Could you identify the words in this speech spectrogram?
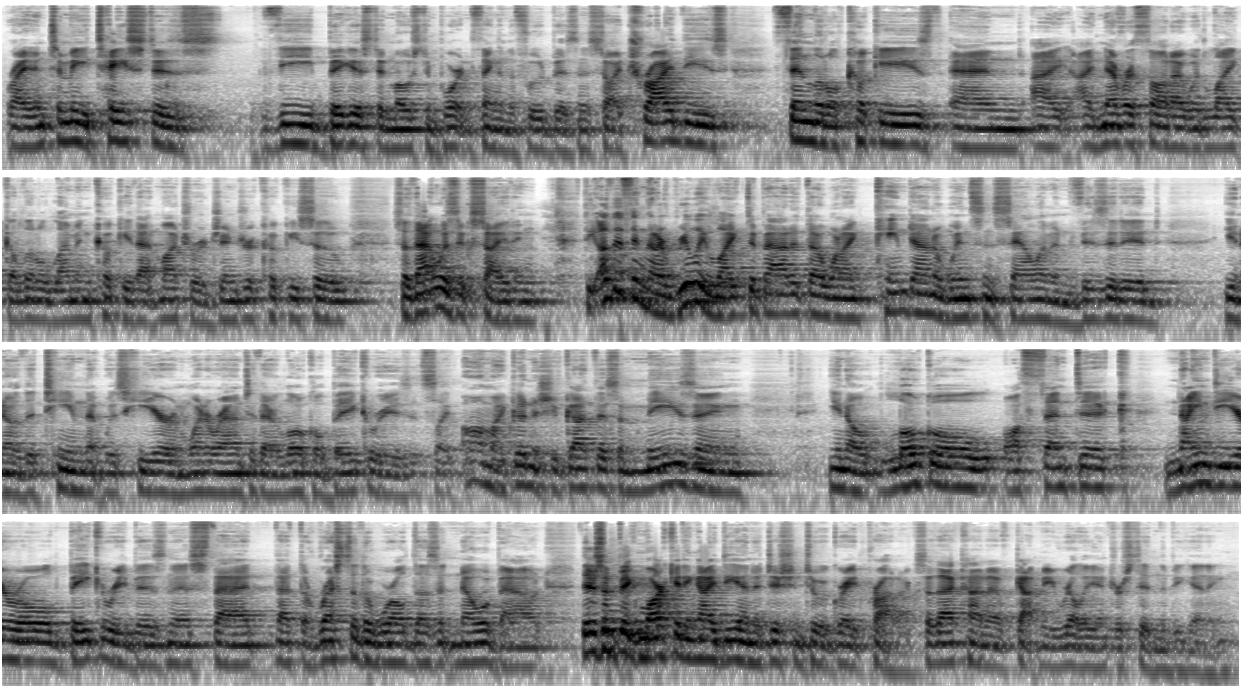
right? And to me, taste is the biggest and most important thing in the food business. So I tried these thin little cookies, and I, I never thought I would like a little lemon cookie that much or a ginger cookie. So so that was exciting. The other thing that I really liked about it, though, when I came down to Winston Salem and visited. You know, the team that was here and went around to their local bakeries. It's like, oh my goodness, you've got this amazing, you know, local, authentic, 90 year old bakery business that, that the rest of the world doesn't know about. There's a big marketing idea in addition to a great product. So that kind of got me really interested in the beginning.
